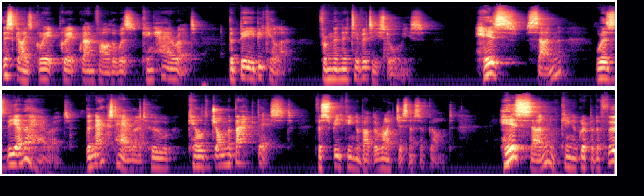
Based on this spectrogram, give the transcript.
This guy's great great grandfather was King Herod, the baby killer from the Nativity stories. His son was the other Herod, the next Herod who killed John the Baptist for speaking about the righteousness of God. His son, King Agrippa I,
